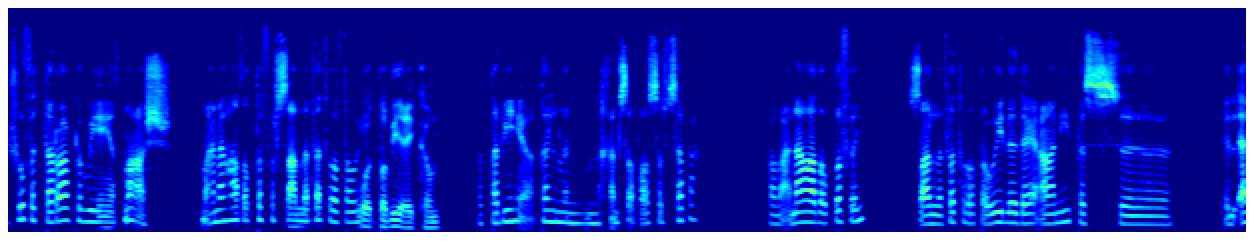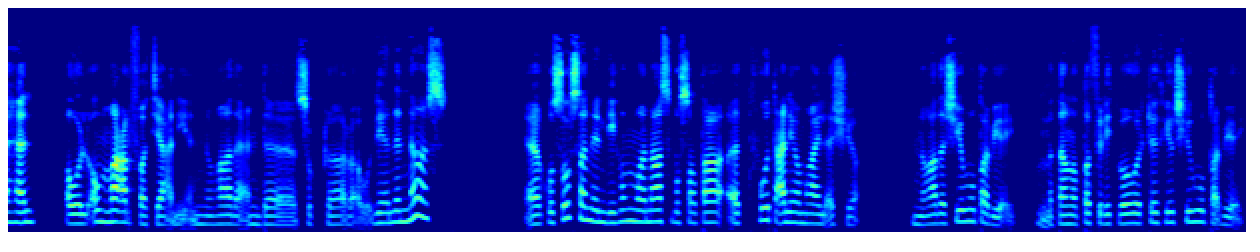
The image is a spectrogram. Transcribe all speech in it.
نشوف التراكمي 12 معناه هذا الطفل صار له فترة طويلة. والطبيعي كم؟ الطبيعي أقل من من 5.7 فمعناه هذا الطفل صار له فترة طويلة دا يعاني بس آه، الأهل أو الأم ما عرفت يعني إنه هذا عنده سكر أو لأن الناس آه، خصوصا اللي هم ناس بسطاء تفوت عليهم هاي الأشياء. إنه هذا شيء مو طبيعي. مثلا الطفل يتبول كثير شيء مو طبيعي.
